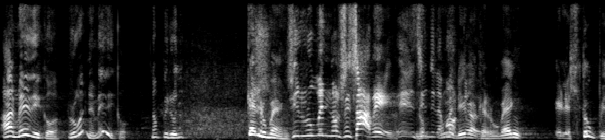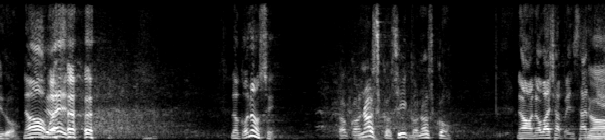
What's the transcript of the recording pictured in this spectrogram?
Ah, el médico. Rubén es médico. No, pero ¿Qué Rubén? si Rubén no se sabe, es el de la No me moto. diga que Rubén, el estúpido. No, bueno. Lo conoce. Lo conozco, sí, conozco. No, no vaya a pensar No. que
